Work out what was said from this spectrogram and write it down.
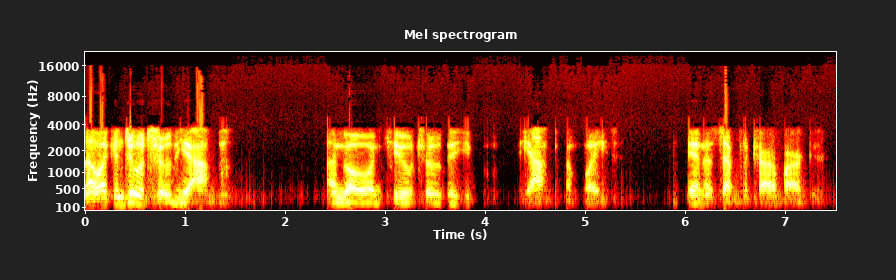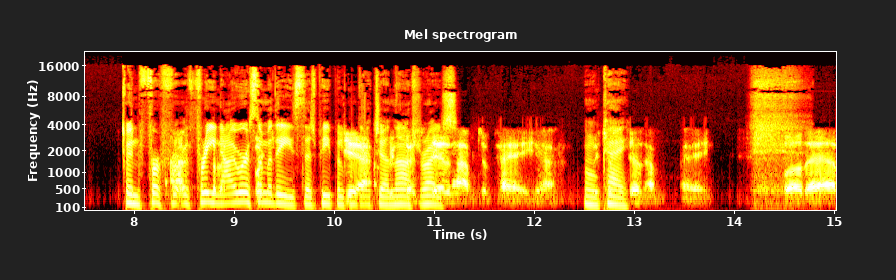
Now I can do it through the app and go and queue through the the app and wait in a separate car park. And for, for free now are some of these that people can yeah, get you on that, right? Still have to pay, yeah. Okay. Still have to pay. But uh,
